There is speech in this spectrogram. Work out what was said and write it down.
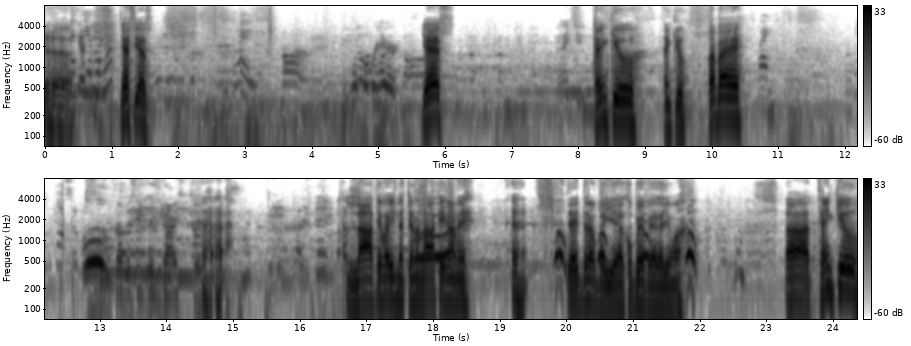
yes, yes. Look over here. Yes. Thank you. Thank you. Thank you. Bye bye. ਲਾ ਤੇ ਬਾਈ ਨੱਚਣ ਲਾ ਕੇ ਗਾਣੇ ਤੇ ਇਧਰ ਭਈਆ ਖੁੱਬਿਆ ਪਿਆ ਗਾ ਜਮਾ ਆ ਥੈਂਕ ਯੂ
